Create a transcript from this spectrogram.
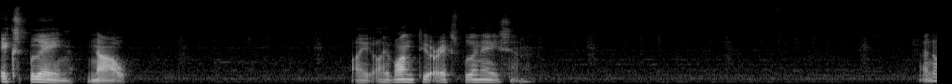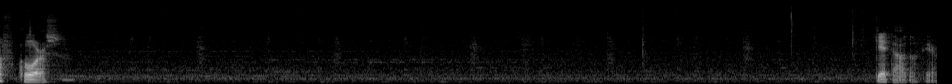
Explain now. I, I want your explanation. And of course, Get out of here.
